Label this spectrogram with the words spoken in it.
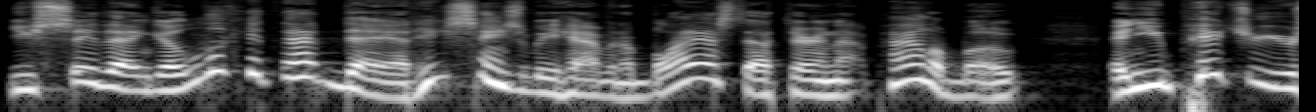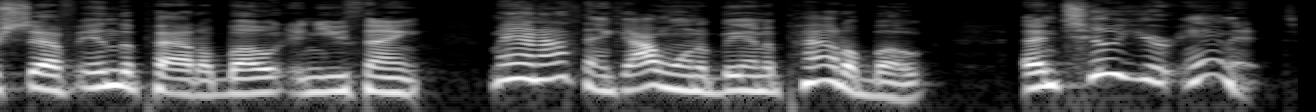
you see that and go, look at that dad. He seems to be having a blast out there in that paddle boat. And you picture yourself in the paddle boat and you think, man, I think I want to be in a paddle boat until you're in it.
